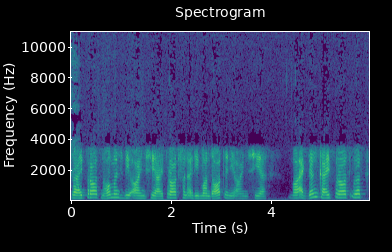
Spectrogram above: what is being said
So hy praat namens die ANC, hy praat vanuit die mandaat in die ANC maar ek dink hy praat ook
